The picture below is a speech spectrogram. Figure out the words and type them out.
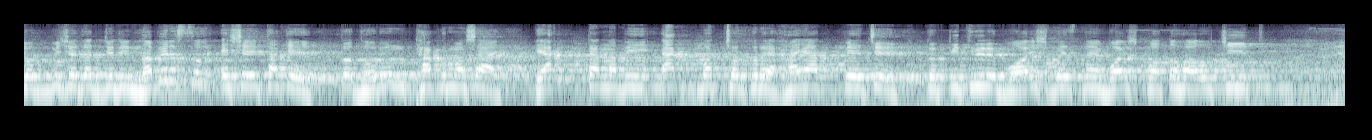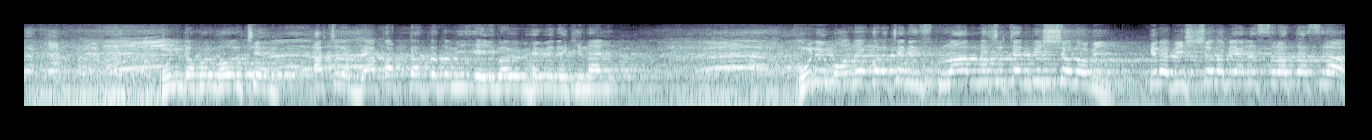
চব্বিশ হাজার যদি নবী রসুল এসে থাকে, তো ধরুন ঠাকুরমশাই একটা নবী এক বছর করে হায়াত পেয়েছে, তো পৃথিবীর বয়স বেশ নয়, বয়স কত হওয়া উচিত? উনি তখন বলছেন, আসলে ব্যাপারটা তো তুমি এইভাবে ভেবে দেখি নাই। উনি মনে করেছেন ইসলাম নিয়ে এসেছেন বিশ্বনবী। কিনা বিশ্বনবী আলিসাল্লাম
